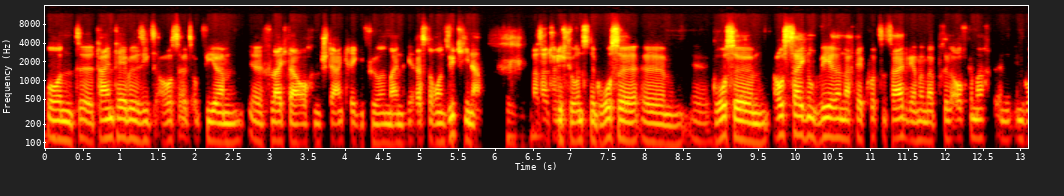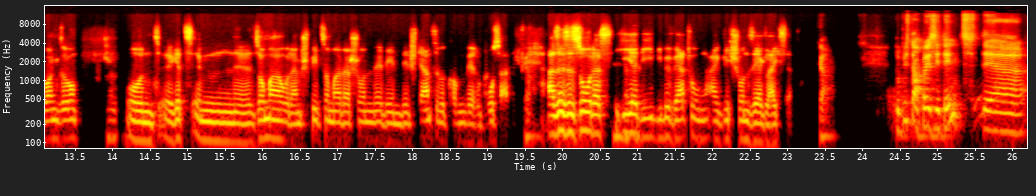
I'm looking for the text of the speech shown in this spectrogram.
Und äh, Timetable sieht es aus, als ob wir äh, vielleicht da auch einen Stern kriegen für mein Restaurant Südchina. Was natürlich für uns eine große, ähm, äh, große Auszeichnung wäre nach der kurzen Zeit. Wir haben im April aufgemacht in, in Guangzhou. Und äh, jetzt im äh, Sommer oder im Spätsommer da schon den, den Stern zu bekommen, wäre großartig. Also es ist so, dass hier die, die Bewertungen eigentlich schon sehr gleich sind. Ja, Du bist auch Präsident der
